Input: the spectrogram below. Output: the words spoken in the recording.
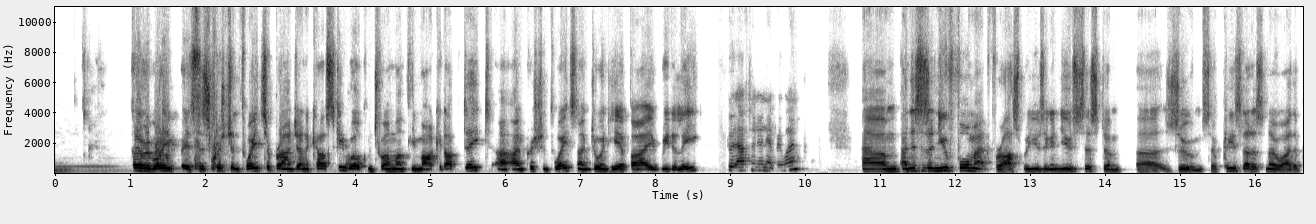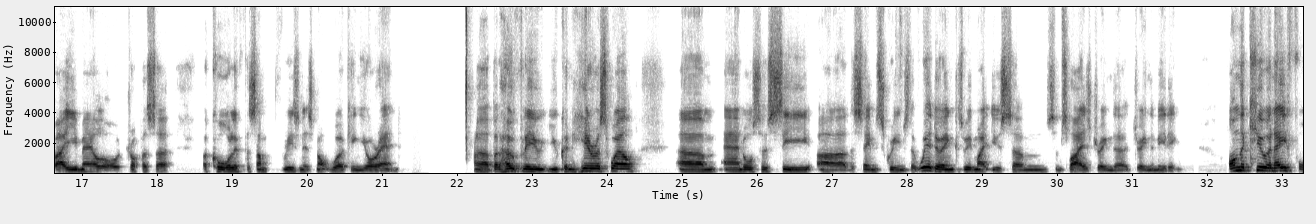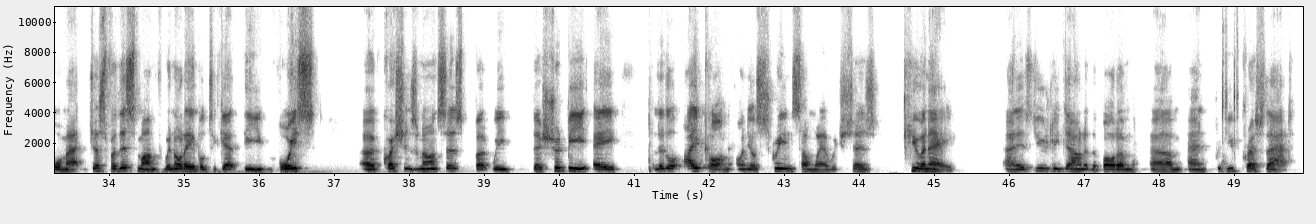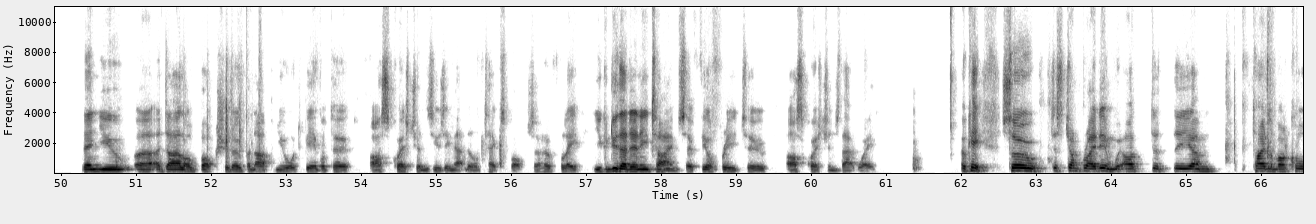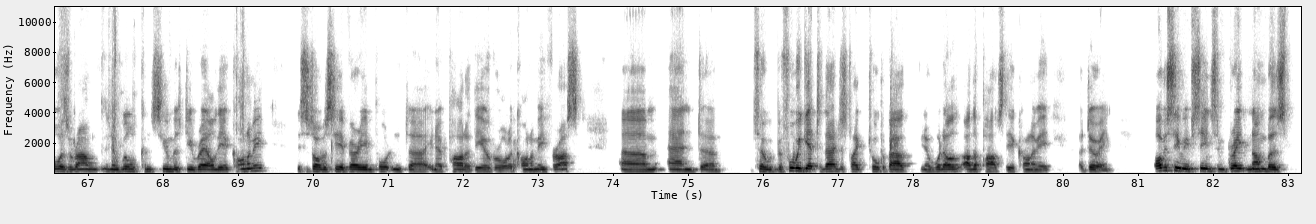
Hello, everybody. It's this Christian Thwaites of Brouwer Janachowski. Welcome to our monthly market update. Uh, I'm Christian Thwaites, and I'm joined here by Rita Lee. Good afternoon, everyone. Um, and this is a new format for us. We're using a new system, uh, Zoom. So please let us know either by email or drop us a, a call if for some reason it's not working your end. Uh, but hopefully you can hear us well um, and also see uh, the same screens that we're doing because we might use some, some slides during the, during the meeting. On the Q&A format, just for this month, we're not able to get the voice uh, questions and answers, but we there should be a little icon on your screen somewhere which says Q&A, and it's usually down at the bottom. Um, and if you press that, then you uh, a dialog box should open up, and you ought to be able to ask questions using that little text box. So hopefully you can do that at any time. So feel free to ask questions that way. Okay, so just jump right in. We are, the, the um, title of our call was around, you know, will consumers derail the economy? This is obviously a very important, uh, you know, part of the overall economy for us. Um, and uh, so before we get to that, just like to talk about, you know, what other parts of the economy are doing. Obviously, we've seen some great numbers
